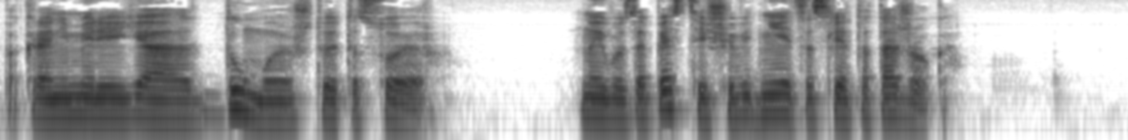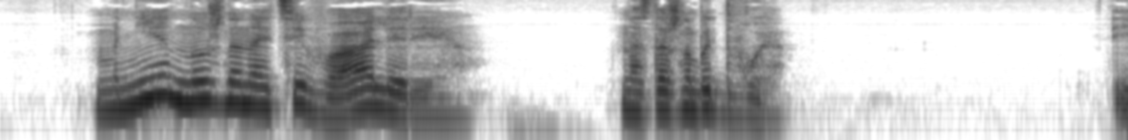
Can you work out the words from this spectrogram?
По крайней мере, я думаю, что это Сойер. На его запястье еще виднеется след от ожога. «Мне нужно найти Валерию. Нас должно быть двое. И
